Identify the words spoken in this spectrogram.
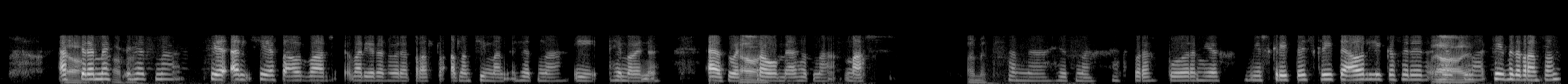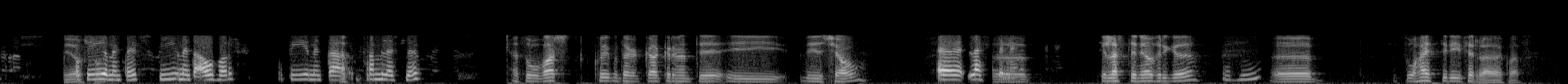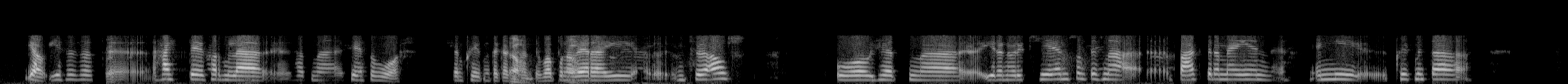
Eftir að mitt, akkurat. hérna, síð, en síðasta ár var, var ég raun og verið bara all, allan tíman hérna í heimavinnu. Eða þú veist, Já. frá og með hérna mars. Einmitt. Þannig að hérna, þetta bara búið að vera mjög, mjög skrítið, skrítið ár líka fyrir Já, hérna, kvikmyndabransan Mjög og svo. bíómyndir, bíómynda áhorf og bíómynda framleiðslu. En þú varst kvikmyndagaggrinandi í Viðsjá. Uh, lestinni. Uh, í lestinni á fyrirgjöðu. Uh, þú hættir í fyrra eða hvað? Já, ég þess að hætti formulega þarna síðasta vor sem kveikmyndagagrandi. Var búin að Já. vera í um tvö ár og hérna ég er að vera kén svolítið svona bakdira megin inn í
